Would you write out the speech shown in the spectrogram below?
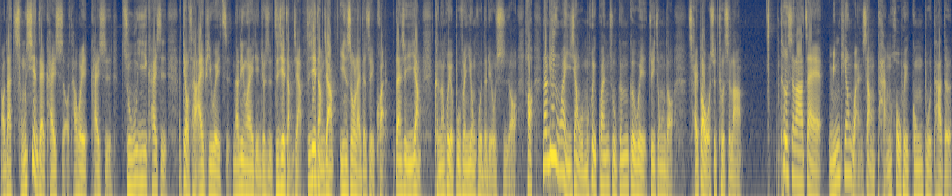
哦，但从现在开始哦，他会开始逐一开始调查 IP 位置。那另外一点就是直接涨价，直接涨价，营收来得最快，但是一样可能会有部分用户的流失哦。好，那另外一项我们会关注跟各位追踪的财报，我是特斯拉。特斯拉在明天晚上盘后会公布它的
